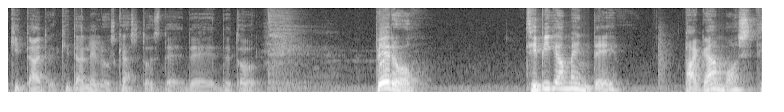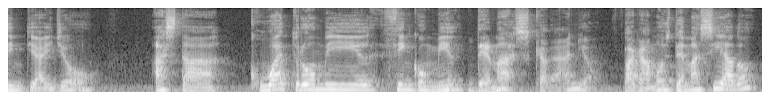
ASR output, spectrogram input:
Quitar, quitarle los gastos de, todo. Pero, típicamente, pagamos, Cintia y yo, hasta 4.000, 5.000 de más cada año. Pagamos demasiado,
